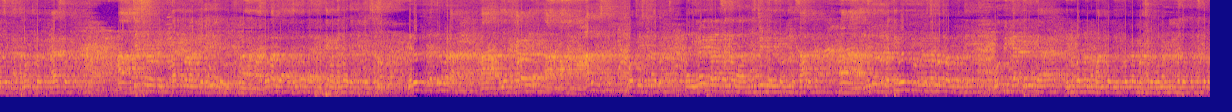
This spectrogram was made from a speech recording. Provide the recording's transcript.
పునరుద్ధరణ చేసిన కోసంగా ప్రయాసపడుతూ ఆ చేస్తున్నటువంటి కార్యక్రమానికి హరివేలు మా డోనాల్ గారు హరిబాబు గారికి ప్రత్యేక ధన్యవాదాలు తెలియజేస్తున్నాను నిరూపితులందరూ కూడా ఆ, ఈ యొక్క కళని ఆ, మా- ఆదరిస్తూ ప్రోత్సహిస్తున్నారు. మరి ఇరవై కళా సంఘాల డిస్ట్రిక్ట్ వేదిక ఉంది సార్ ఆ, ప్రతిరోజు ప్రోగ్రామ్ ప్రోగ్రామ్ ఉంటుంది. ఓపికగా తీరిగ్గా ఎన్ని పనులు ఉన్న మానుకొని ప్రోగ్రామ్ పరిస్థితులు ఉన్నటువంటి ప్రతి ఒక్కరి పెద్దలు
